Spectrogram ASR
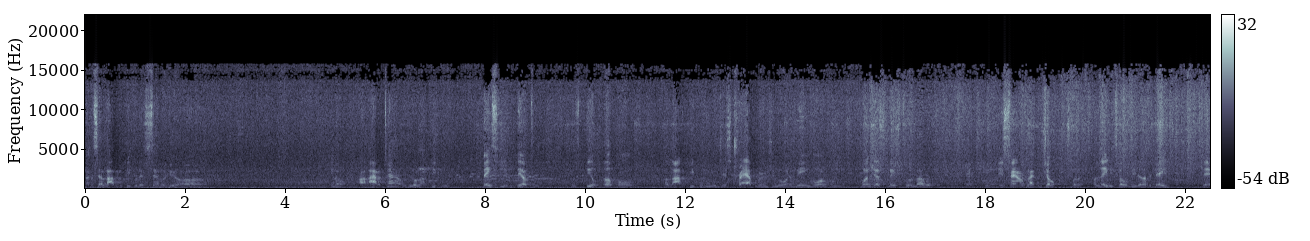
Like i said a lot of the people that settle here are you know are out of town. You know a lot of people basically the delta was built up on a lot of people who were just travelers, you know what I mean, going from one destination to another. You know, it sounds like a joke, but a, a lady told me the other day that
